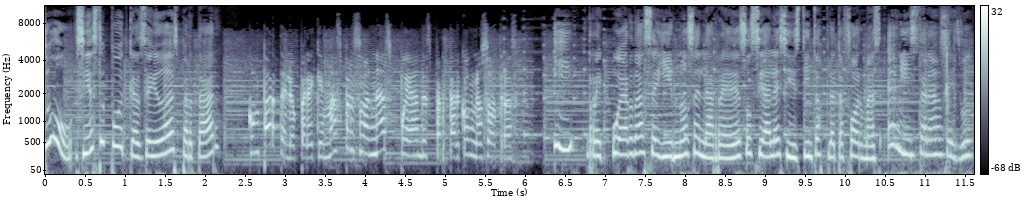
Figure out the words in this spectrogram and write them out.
tú. Si este podcast te ayuda a despertar, Compártelo para que más personas puedan despertar con nosotros. y recuerda seguirnos en las redes sociales y distintas plataformas en Instagram, Facebook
